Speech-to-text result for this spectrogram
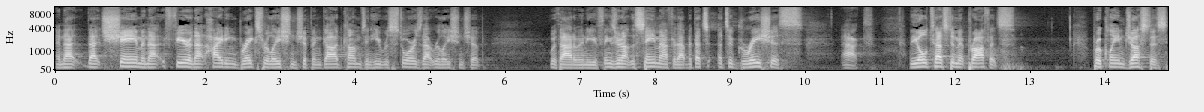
And that, that shame and that fear and that hiding breaks relationship, and God comes and He restores that relationship with Adam and Eve. Things are not the same after that, but that's, that's a gracious act. The Old Testament prophets proclaim justice.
